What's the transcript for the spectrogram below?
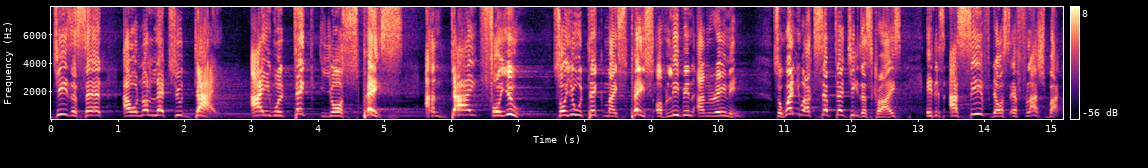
Jesus said, I will not let you die. I will take your space and die for you. So you will take my space of living and reigning. So when you accepted Jesus Christ, it is as if there was a flashback,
